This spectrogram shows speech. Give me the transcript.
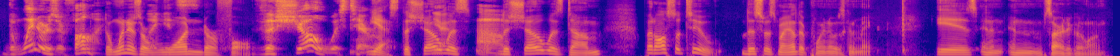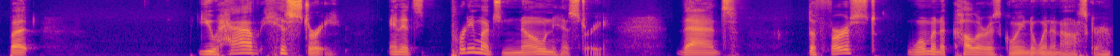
the winners are fine. The winners are Like, wonderful. the show was terrible. Yes, the show Yeah. was Um, the show was dumb, but also too. This was my other point I was going to make is, and, and I'm sorry to go long, but you have history, and it's pretty much known history that the first woman of color is going to win an Oscar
